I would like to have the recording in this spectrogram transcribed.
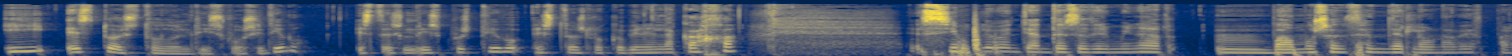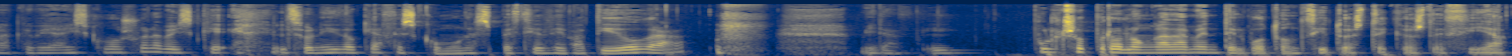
y esto es todo el dispositivo este es el dispositivo esto es lo que viene en la caja Simplemente antes de terminar, mm, vamos a encenderla una vez para que veáis cómo suena. Veis que el sonido que hace es como una especie de batidora. Mirad, pulso prolongadamente el botoncito este que os decía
